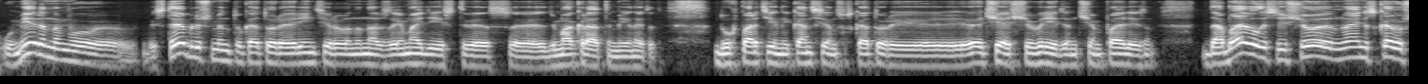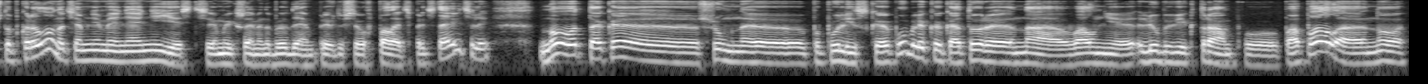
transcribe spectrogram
умеренному, истеблишменту, который ориентирован на взаимодействие с э, демократами и на этот двухпартийный консенсус, который э, чаще вреден, чем полезен. Добавилось еще, ну, я не скажу, чтобы крыло, но, тем не менее, они есть. Мы их с вами наблюдаем, прежде всего, в Палате представителей. Ну, вот такая шумная популистская публика, которая на волне любви к Трампу попала, но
